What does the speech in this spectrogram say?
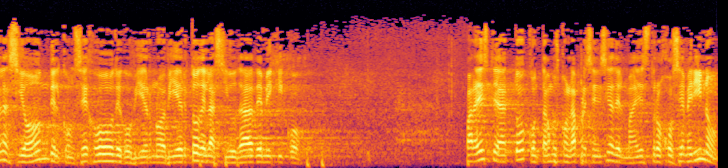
instalación del Consejo de Gobierno Abierto de la Ciudad de México. Para este acto contamos con la presencia del maestro José Merino,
